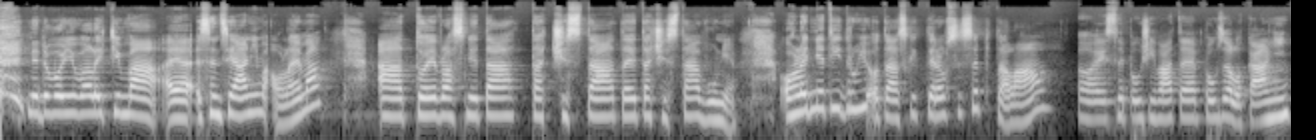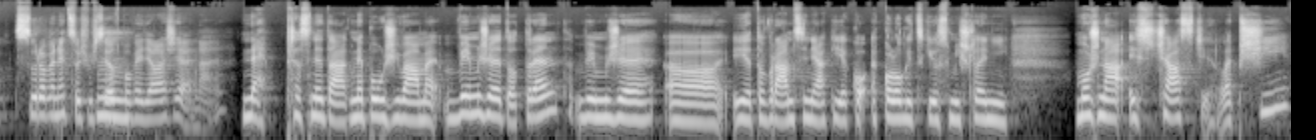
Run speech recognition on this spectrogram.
nedovoňovali těma eh, esenciálníma olejma a to je vlastně ta, ta čistá, to je ta čistá vůně. Ohledně té druhé otázky, kterou jsi se ptala, Jestli používáte pouze lokální suroviny, což už si hmm. odpověděla, že ne. Ne, přesně tak, nepoužíváme. Vím, že je to trend, vím, že uh, je to v rámci nějaký jako ekologického smýšlení možná i z části lepší,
